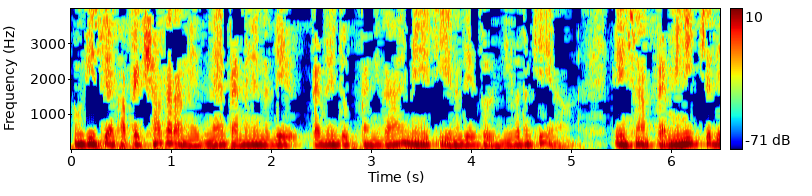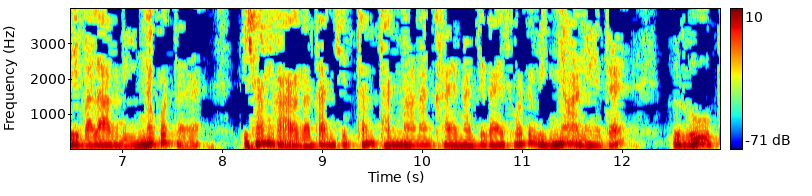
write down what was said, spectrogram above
මොකද කිසියක් අපේක්ෂා කරන්නේ නැහැ. පැමිණෙන දේ පැමිණි දුක් පැනිරායි මේ තියෙන දේ තුළ නිවන කියනවා. ඒ නිසා පැමිණිච්ච දේ බලාගෙන ඉන්නකොට විසංකාරගතං චිත්තං තණ්හානං khය මජ්ජකය. ඒකට විඥාණයට රූප,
